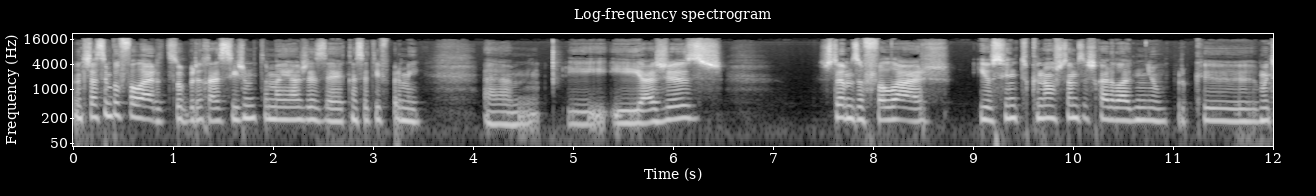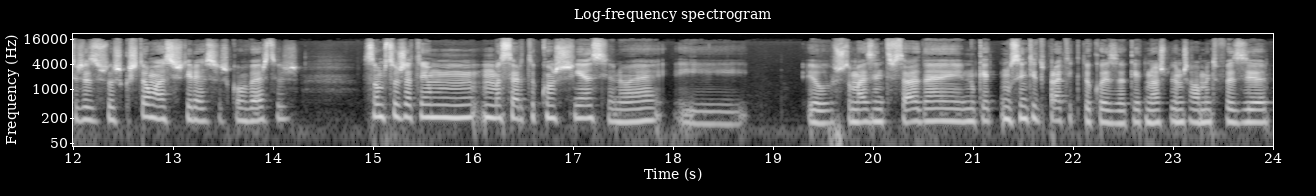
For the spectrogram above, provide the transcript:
Não estar sempre a falar sobre racismo também às vezes é cansativo para mim. Um, e, e às vezes estamos a falar e eu sinto que não estamos a chegar a lado nenhum, porque muitas vezes as pessoas que estão a assistir a essas conversas são pessoas que já têm uma certa consciência, não é? E eu estou mais interessada em, no, que é, no sentido prático da coisa, o que é que nós podemos realmente fazer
